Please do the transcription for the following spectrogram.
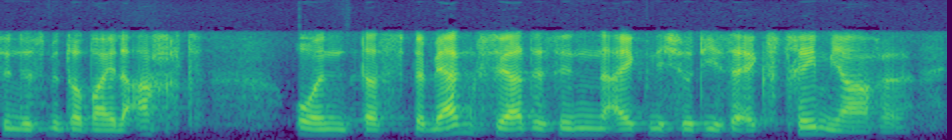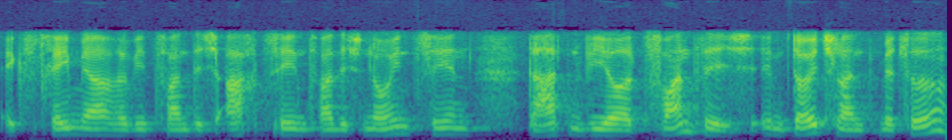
sind es mittlerweile acht. Und das Bemerkenswerte sind eigentlich so diese Extremjahre. Extremjahre wie 2018, 2019, da hatten wir 20 im Deutschlandmittel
